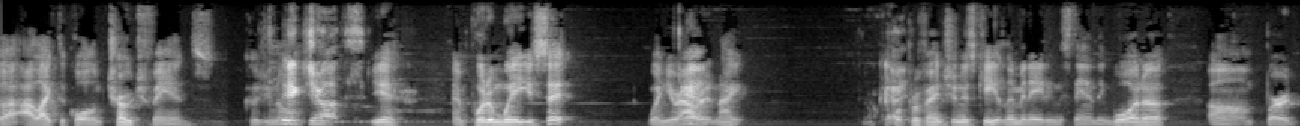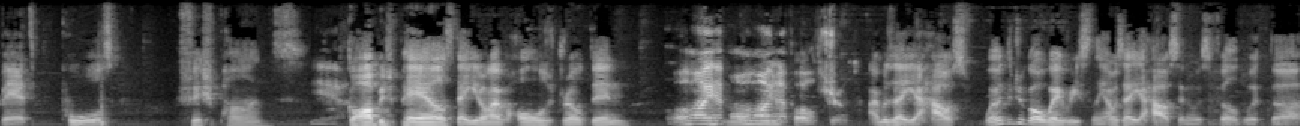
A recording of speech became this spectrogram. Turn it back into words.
I like to call them church fans because you know big johns. Yeah, and put them where you sit when you're Yeah. out at night. Okay. But prevention is key. Eliminating the standing water, um, bird baths, pools, fish ponds, Yeah. garbage pails that you don't have holes drilled in. All mine, all mine have holes drilled. I was at your house. When did you go away recently? I was at your house and it was filled with. Uh,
